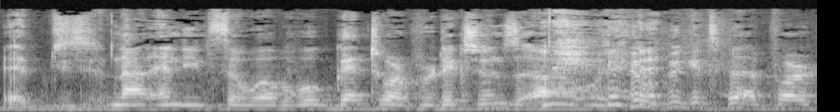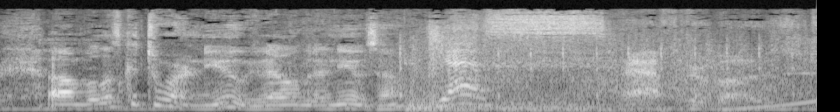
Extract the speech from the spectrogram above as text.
it's not ending so well, but we'll get to our predictions uh, when we get to that part. Um, but let's get to our news. We got a little bit of news, huh? Yes. AfterBuzz TV News.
